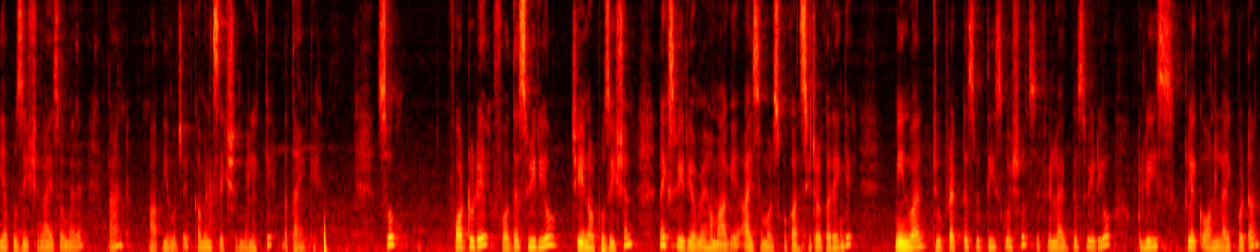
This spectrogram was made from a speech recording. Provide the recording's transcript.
या पोजीशन आइसोमर है एंड आप ये मुझे कमेंट सेक्शन में लिख के बताएँगे। So for today for this video chain और पोजीशन नेक्स्ट वीडियो में हम आगे आइसोमर्स को कंसिडर करेंगे. Meanwhile do practice with these question if you like this video please click on like button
